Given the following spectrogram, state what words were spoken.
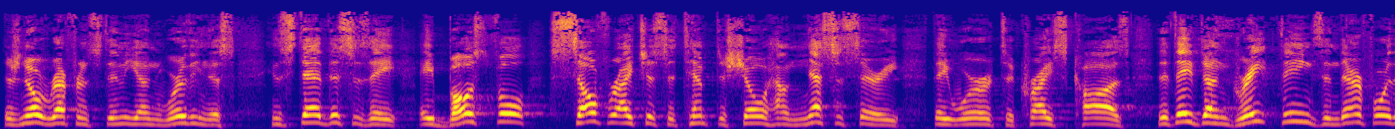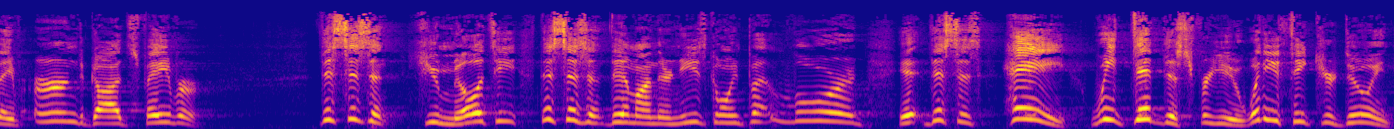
There's no reference to any unworthiness. Instead, this is a, a boastful, self righteous attempt to show how necessary they were to Christ's cause, that they've done great things and therefore they've earned God's favor. This isn't humility. This isn't them on their knees going, but Lord, it, this is, hey, we did this for you. What do you think you're doing?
